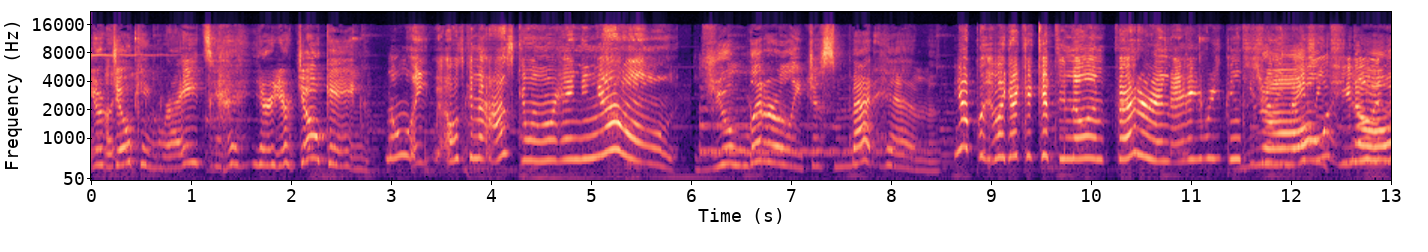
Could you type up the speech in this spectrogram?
You're I- joking, right? you're you're joking. No, I, I was gonna ask him when we were hanging out. You literally just met him. Yeah, but like I could get to know him better, and I think he's no, really nice and cute. no,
